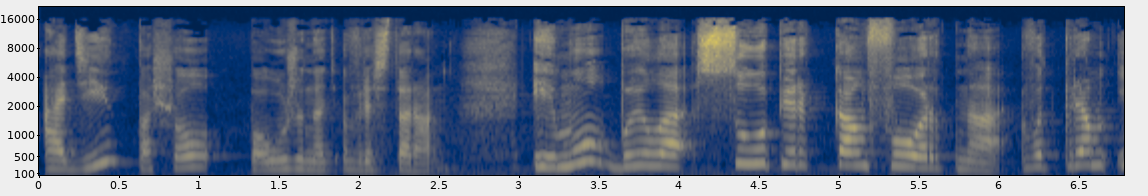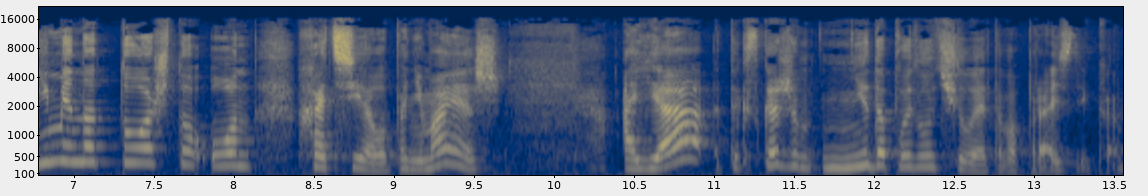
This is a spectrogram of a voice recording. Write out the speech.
один пошел поужинать в ресторан. Ему было супер комфортно. Вот прям именно то, что он хотел, понимаешь? А я, так скажем, не дополучила этого праздника.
